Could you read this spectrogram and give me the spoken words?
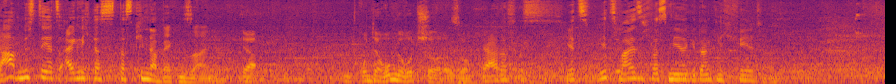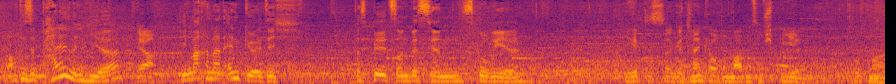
da müsste jetzt eigentlich das, das Kinderbecken sein. Ja. Und rundherum eine Rutsche oder so. Ja, das ist. Jetzt, jetzt weiß ich, was mir gedanklich fehlte. Auch diese Palmen hier, Ja. die machen dann endgültig das Bild so ein bisschen skurril. Hier gibt es äh, Getränkeautomaten zum Spielen. Guck mal.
